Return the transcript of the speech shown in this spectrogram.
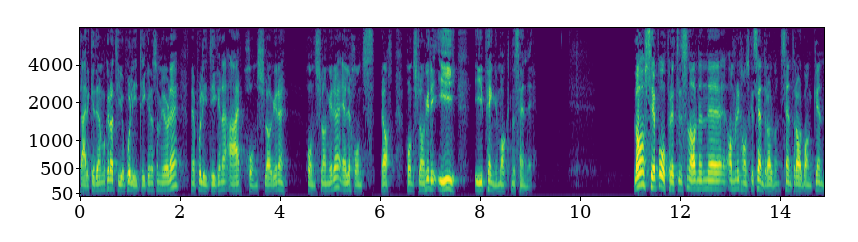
Det er ikke demokrati og politikerne som gjør det, men politikerne er håndslagere. Håndslangere, eller hånds, ja, håndslangere i, i pengemaktenes hender. La oss se på opprettelsen av den eh, amerikanske sentral, sentralbanken,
